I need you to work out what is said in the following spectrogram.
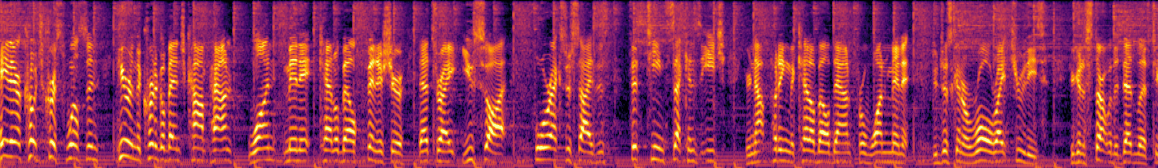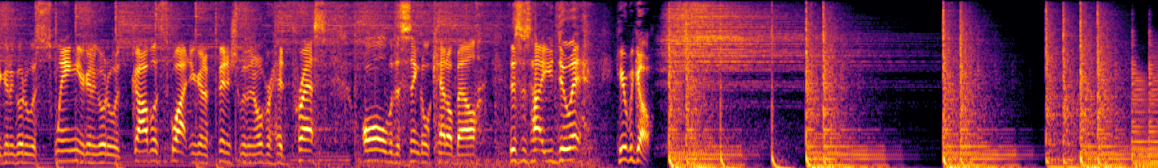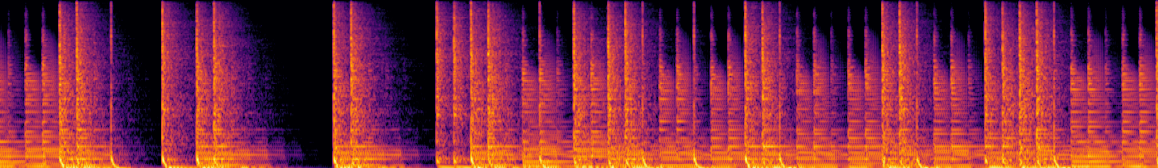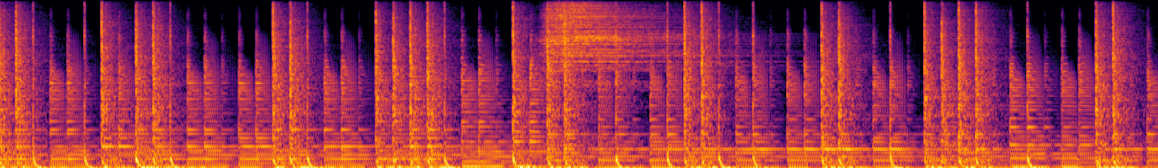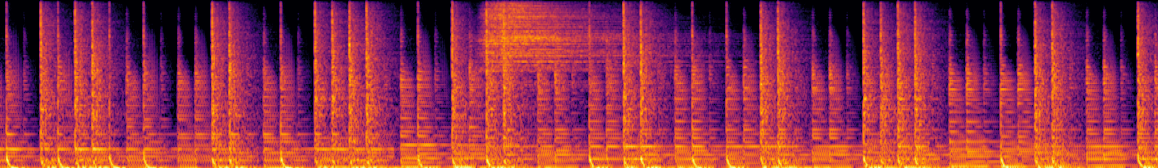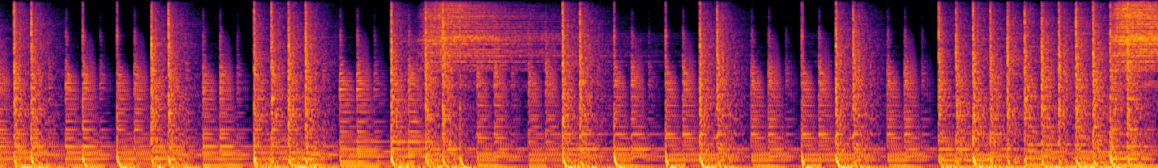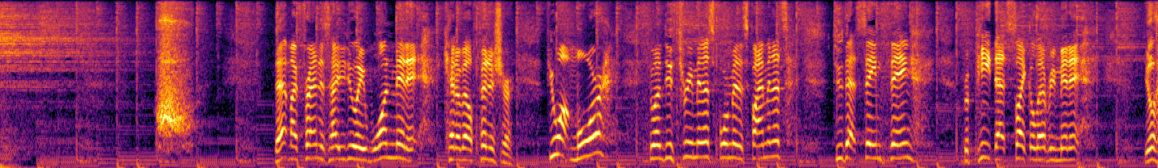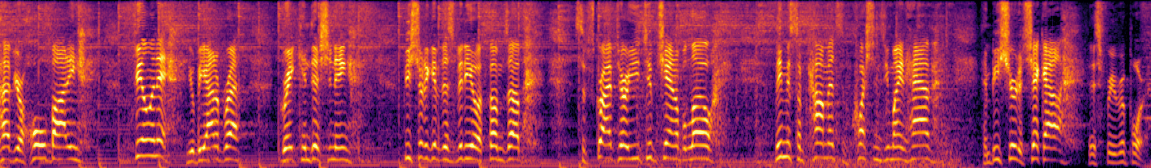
Hey there, Coach Chris Wilson here in the Critical Bench compound. One minute kettlebell finisher. That's right, you saw it. Four exercises, 15 seconds each. You're not putting the kettlebell down for one minute. You're just gonna roll right through these. You're gonna start with a deadlift, you're gonna go to a swing, you're gonna go to a goblet squat, you're gonna finish with an overhead press, all with a single kettlebell. This is how you do it. Here we go. That, my friend, is how you do a one minute kettlebell finisher. If you want more, you wanna do three minutes, four minutes, five minutes, do that same thing. Repeat that cycle every minute. You'll have your whole body feeling it. You'll be out of breath, great conditioning. Be sure to give this video a thumbs up. Subscribe to our YouTube channel below. Leave me some comments, some questions you might have, and be sure to check out this free report.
